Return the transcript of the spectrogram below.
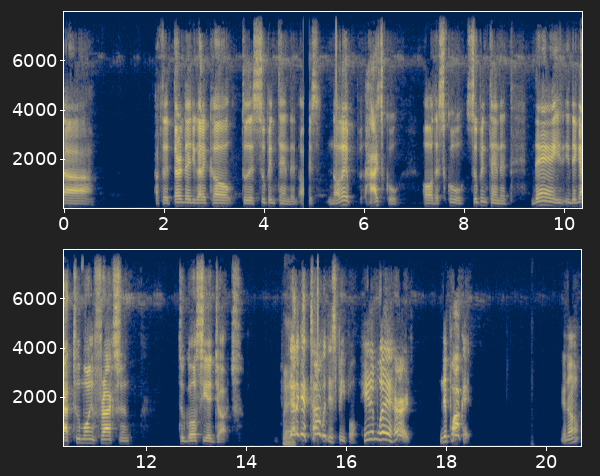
Uh, after the third day, you gotta go to the superintendent office, not the high school or the school superintendent. Then they got two more infraction to go see a judge. You gotta get tough with these people. Hit them where it hurts, in the pocket. You know,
